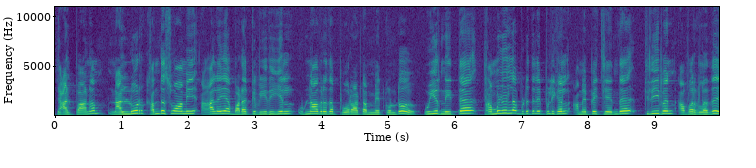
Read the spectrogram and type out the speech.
யாழ்ப்பாணம் நல்லூர் கந்தசுவாமி ஆலய வடக்கு வீதியில் உண்ணாவிரத போராட்டம் மேற்கொண்டு உயிர் நீத்த தமிழீழ விடுதலை புலிகள் அமைப்பைச் சேர்ந்த திலீபன் அவர்களது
